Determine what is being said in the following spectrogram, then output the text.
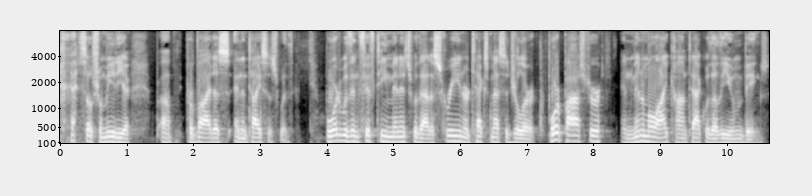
social media uh, provide us and entice us with. Bored within 15 minutes without a screen or text message alert, poor posture, and minimal eye contact with other human beings.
